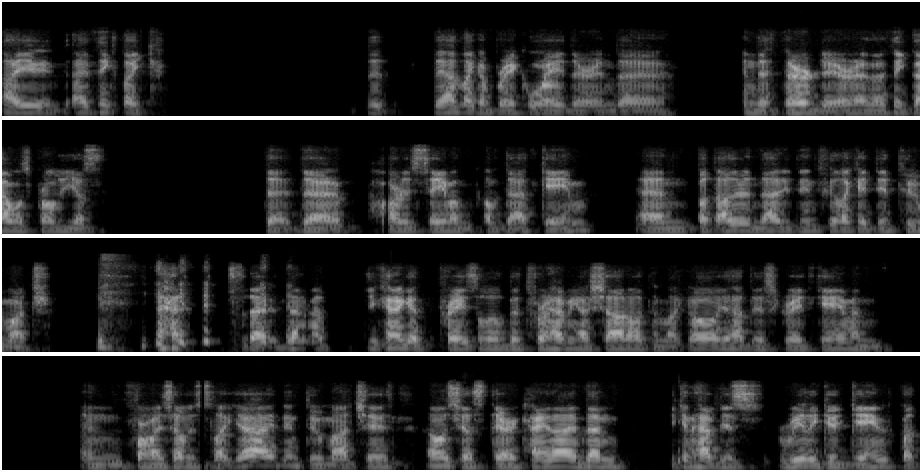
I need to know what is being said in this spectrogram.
I I think like the, they had like a breakaway there in the in the third there, and I think that was probably just the the hardest save on, of that game. And but other than that, it didn't feel like I did too much. so that, that you kind of get praised a little bit for having a shout out and like, oh, you had this great game. And and for myself, it's like, yeah, I didn't do much. It, I was just there, kind of. And then you can have these really good games, but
